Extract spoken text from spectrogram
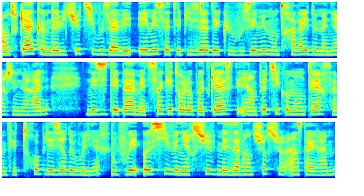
En tout cas, comme d'habitude, si vous avez aimé cet épisode et que vous aimez mon travail de manière générale, n'hésitez pas à mettre 5 étoiles au podcast et un petit commentaire, ça me fait trop plaisir de vous lire. Vous pouvez aussi venir suivre mes aventures sur Instagram.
